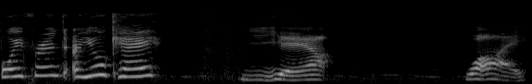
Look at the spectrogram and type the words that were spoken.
boyfriend, are you okay? Yeah. Why?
